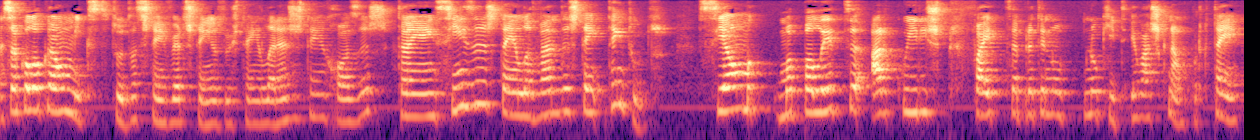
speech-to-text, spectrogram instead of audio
A Circle é um mix de tudo. Vocês têm verdes, têm azuis, têm laranjas, têm rosas, têm cinzas, têm lavandas, têm, têm tudo se é uma, uma paleta arco-íris perfeita para ter no, no kit. Eu acho que não, porque tem,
